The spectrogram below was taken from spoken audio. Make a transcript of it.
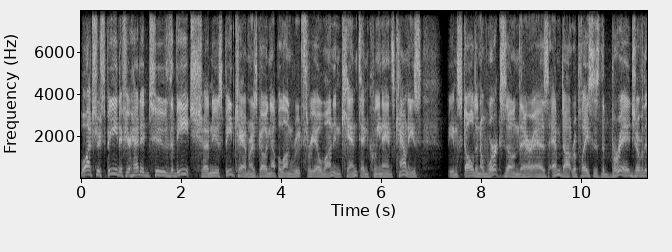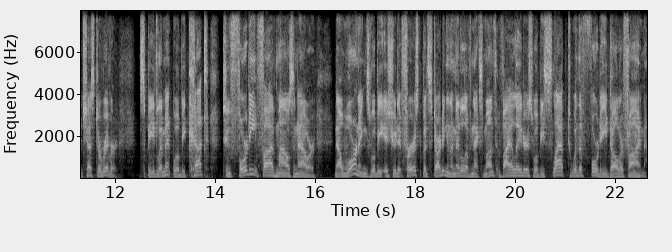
Watch your speed if you're headed to the beach. A new speed camera is going up along Route 301 in Kent and Queen Anne's counties. Be installed in a work zone there as MDOT replaces the bridge over the Chester River. Speed limit will be cut to 45 miles an hour. Now, warnings will be issued at first, but starting in the middle of next month, violators will be slapped with a $40 fine.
